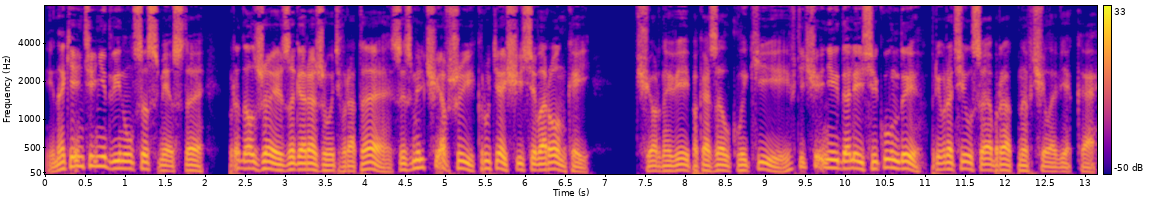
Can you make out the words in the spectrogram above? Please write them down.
Иннокентий не двинулся с места, продолжая загораживать врата с измельчавшей, крутящейся воронкой. Черный вей показал клыки и в течение долей секунды превратился обратно в человека.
